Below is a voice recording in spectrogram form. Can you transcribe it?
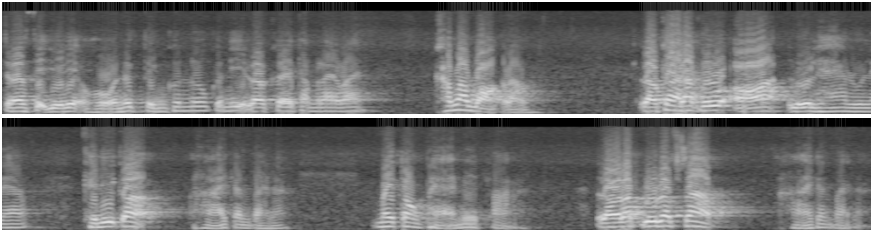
จนสติอยู่นี่โอ้โหนึกถึงคนนู้นคนนี้ เราเคยทำอะไรไว้เขามาบอกเรา เราแค่รับรู้อ๋อรู้แล้วรู้แล้วแค่นี้ก็หายกันไปแล้วไม่ต้องแผ่เมตตา เรารับรู้รับทราบหายกันไปแล้ว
